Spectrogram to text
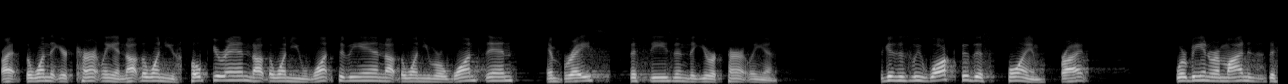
Right? The one that you're currently in, not the one you hope you're in, not the one you want to be in, not the one you were once in. Embrace the season that you are currently in. Because as we walk through this poem, right, we're being reminded that the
